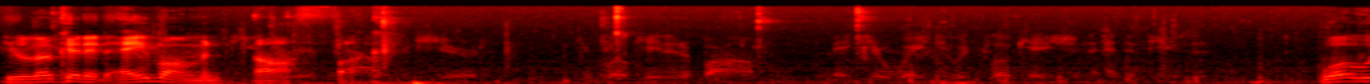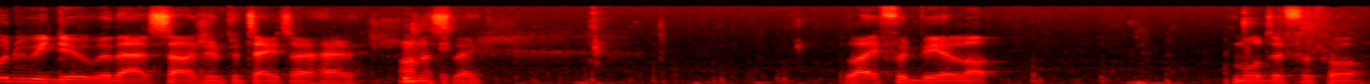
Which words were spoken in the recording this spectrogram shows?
You located a bomb and oh fuck. You've located a bomb. Make your way to its location and defuse it. What would we do without Sergeant Potato Head? Honestly, life would be a lot more difficult.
